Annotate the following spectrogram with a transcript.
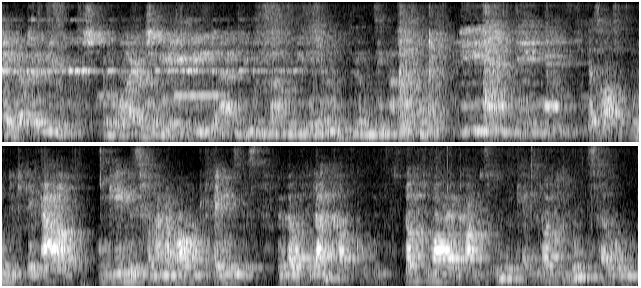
AFA News, from the wires of the AP and Human Faculty Ja, so aus, als wenn Ludwig DDR umgeben ist von einer Mauer und Gefängnis ist. Wenn wir auf die Landschaft gucken, läuft nicht so umgekehrt, läuft um uns herum.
